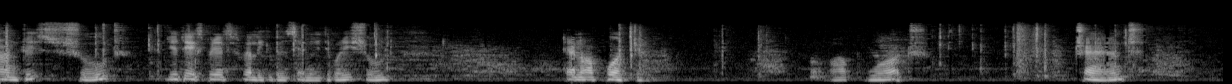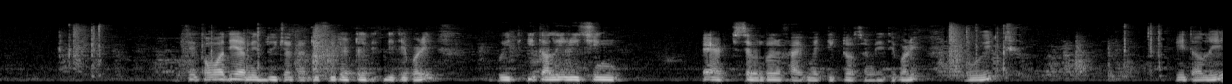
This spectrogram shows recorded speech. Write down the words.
countries showed, যেহেতু এক্সপিরিয়েন্স লিখে ফেলছি, আমি দিতে পারি showed an upward trend upward trend যে কমা দিয়ে আমি দুইটা কান্ট্রি ফিগারটা দিতে পারি with Italy reaching at 7.5 metric tons আমি দিতে পারি with Italy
